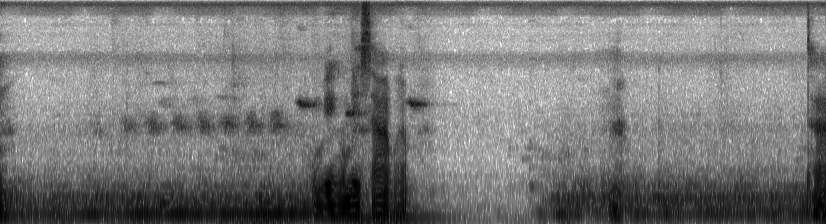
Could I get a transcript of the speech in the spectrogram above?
ง ผมเองก็ไม่ทราบครับ ถ้า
